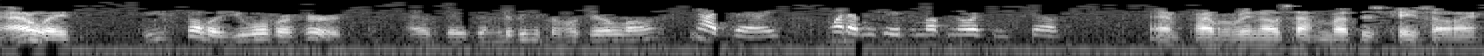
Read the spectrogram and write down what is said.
I'll wait. These fellows you overheard, have they been living at the hotel long? Not very. One of them came from up north himself. I probably know something about this case, all right.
